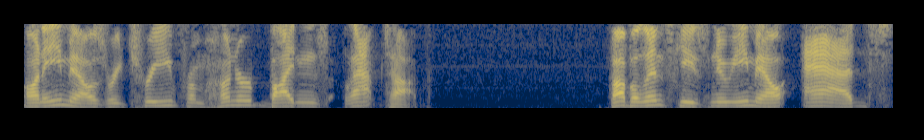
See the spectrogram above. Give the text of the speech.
on emails retrieved from Hunter Biden's laptop. Bobulinski's new email adds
